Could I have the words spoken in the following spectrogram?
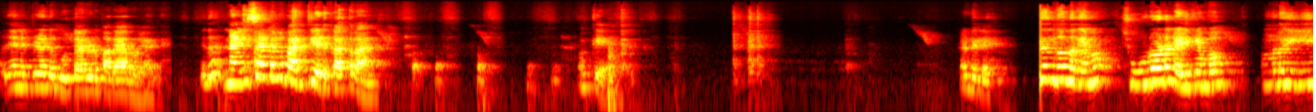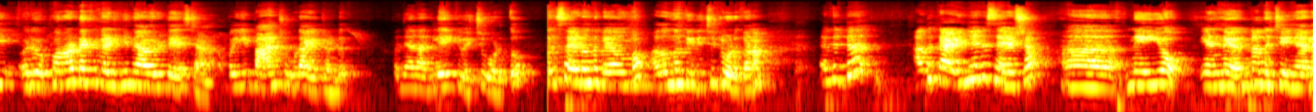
അത് ഞാൻ എപ്പോഴും എന്റെ കൂട്ടുകാരോട് പറയാറുള്ളത് ഇത് നൈസായിട്ടൊക്കെ പരത്തി എടുക്കുക അത്ര ഓക്കെ കണ്ടില്ലേ? ഇതെന്തോന്നറിയാമോ? ചൂടോടെ കഴിക്കുമ്പം നമ്മൾ ഈ ഒരു പൊറോട്ടയൊക്കെ കഴിക്കുന്ന ആ ഒരു ടേസ്റ്റാണ് അപ്പോൾ ഈ പാൻ ചൂടായിട്ടുണ്ട്. അപ്പോൾ ഞാൻ അതിലേക്ക് വെച്ച് കൊടുത്തു. ഒരു സൈഡ് ഒന്ന് വേവുമ്പോൾ അതൊന്ന് തിരിച്ചിട്ട് കൊടുക്കണം. എന്നിട്ട് അത് കഴിഞ്ഞതിന് ശേഷം നെയ്യോ എണ്ണയോ എന്താണെന്ന് വെച്ച് കഴിഞ്ഞാൽ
